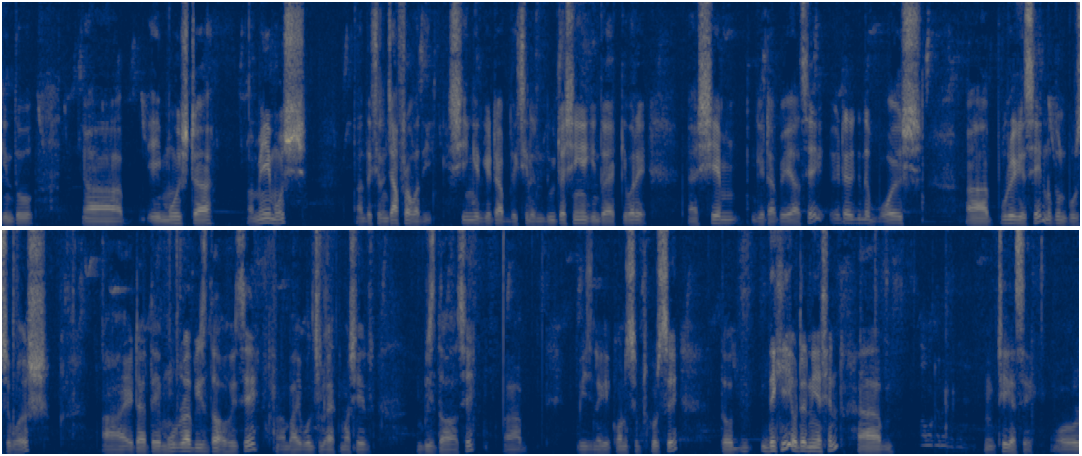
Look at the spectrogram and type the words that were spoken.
কিন্তু এই মহিষটা, মেয়ে মোষ দেখছিলেন জাফরাবাদী সিংয়ের গেট আপ দেখছিলেন, দুইটা সিংয়ে কিন্তু একেবারে সেম গেট আপে আছে। এটার কিন্তু বয়স পুড়ে গেছে, নতুন পুরছে বয়স। এটাতে মুররা বীজ দেওয়া হয়েছে। ভাই বলছিল এক মাসের বীজ দেওয়া আছে। বীজ নাকি কনসেপ্ট করছে। তো দেখি, ওটা নিয়ে আসেন। ঠিক আছে। ওর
